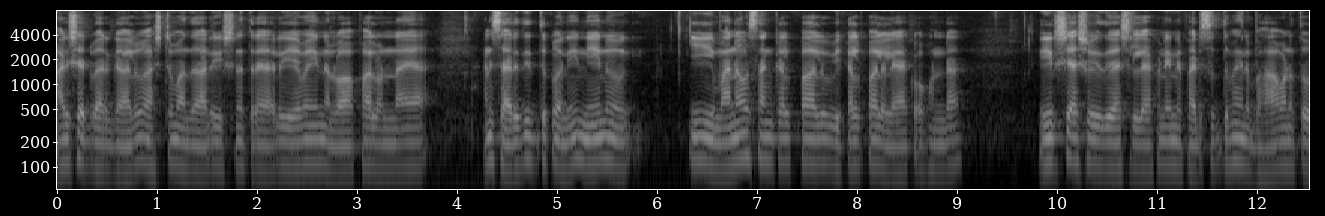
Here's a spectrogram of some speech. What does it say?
అరిషడ్వర్గాలు అష్టమదాలు ఇష్ణత్రయాలు ఏమైనా లోపాలు ఉన్నాయా అని సరిదిద్దుకొని నేను ఈ మనవ సంకల్పాలు వికల్పాలు లేకోకుండా ఈర్ష్యాశ్వద్వేషాలు లేకుండా నేను పరిశుద్ధమైన భావనతో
